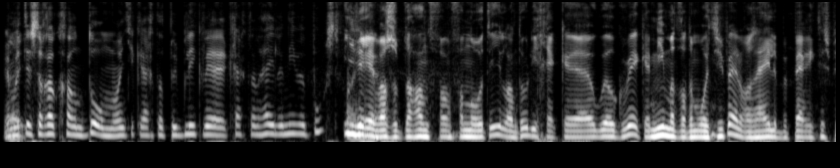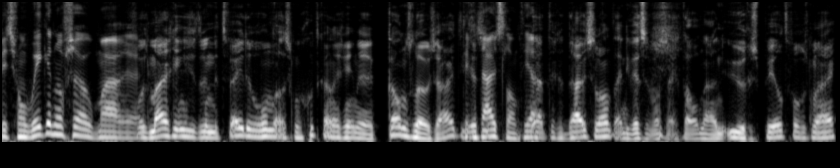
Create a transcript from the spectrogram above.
Ja, maar het is toch ook gewoon dom, want je krijgt dat publiek weer krijgt een hele nieuwe boost. Van Iedereen je. was op de hand van, van Noord-Ierland door die gekke eh, Will Grigg. En niemand had hem ooit zien spelen. Dat was een hele beperkte spits van Wigan of zo. Maar eh, Volgens mij ging ze er in de tweede ronde, als ik me goed kan herinneren, kansloos uit. Die tegen Duitsland, ja. Ja. tegen Duitsland. En die wedstrijd was echt al na een uur gespeeld, volgens mij. Dan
